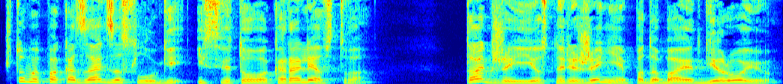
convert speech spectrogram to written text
чтобы показать заслуги и Святого Королевства. Также ее снаряжение подобает герою.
